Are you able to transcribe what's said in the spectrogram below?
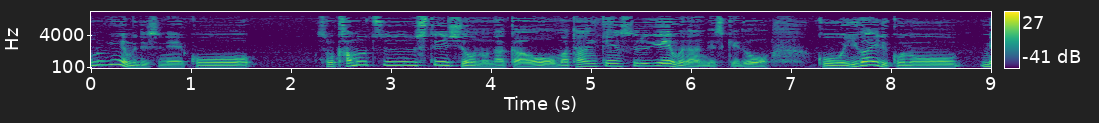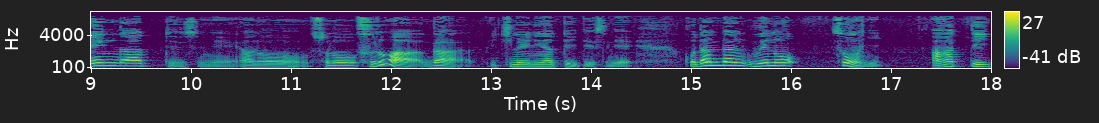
のゲームですねこうその貨物ステーションの中を、まあ、探検するゲームなんですけどこういわゆるこの面があってですねあのそのフロアが一面になっていてですねこうだんだん上の層に上がっていっ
